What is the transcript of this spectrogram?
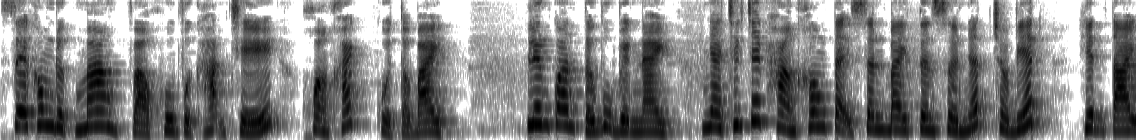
sẽ không được mang vào khu vực hạn chế khoảng khách của tàu bay. Liên quan tới vụ việc này, nhà chức trách hàng không tại sân bay Tân Sơn Nhất cho biết, hiện tại,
